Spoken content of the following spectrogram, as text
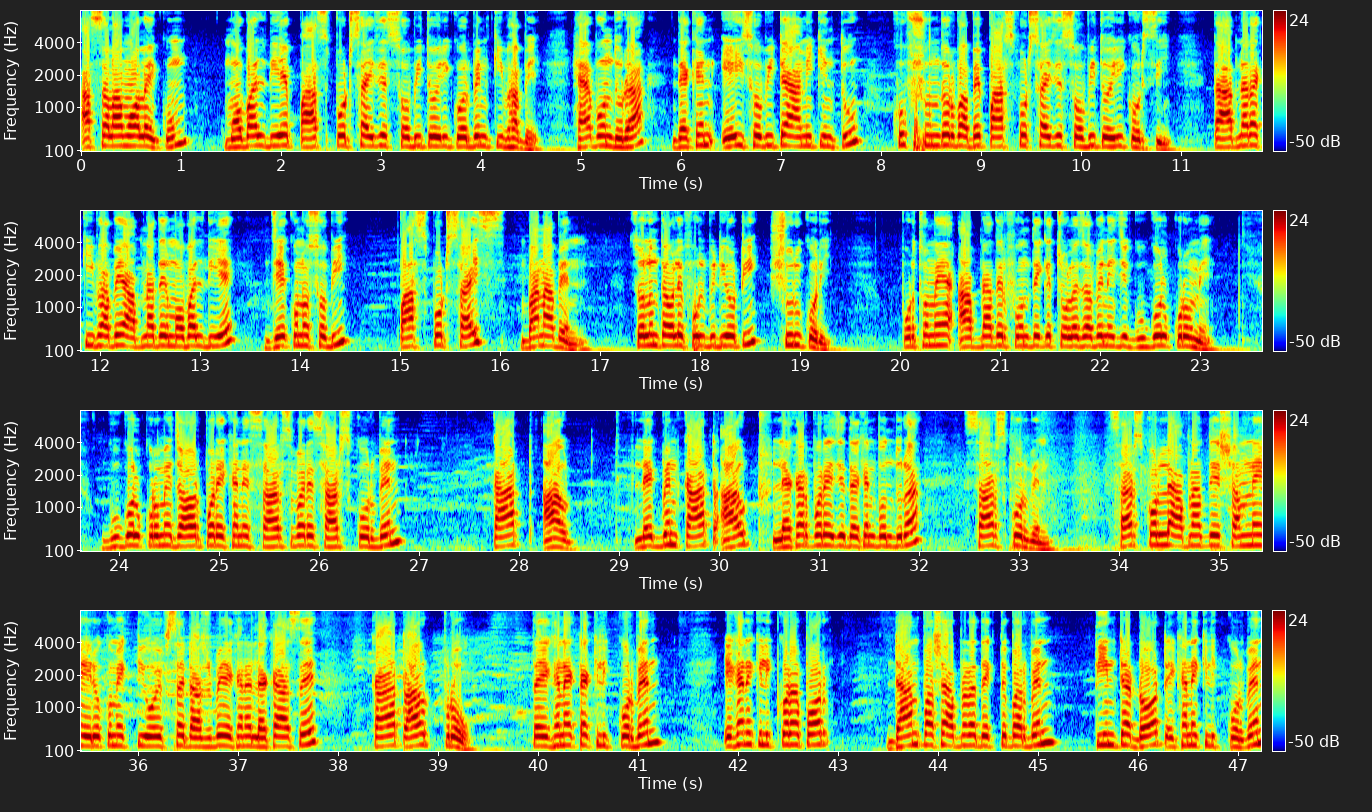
আসসালামু আলাইকুম। মোবাইল দিয়ে পাসপোর্ট সাইজের ছবি তৈরি করবেন কীভাবে? হ্যাঁ বন্ধুরা, দেখেন এই ছবিটা আমি কিন্তু খুব সুন্দরভাবে পাসপোর্ট সাইজের ছবি তৈরি করছি। তা আপনারা কীভাবে আপনাদের মোবাইল দিয়ে যে কোনো ছবি পাসপোর্ট সাইজ বানাবেন? চলুন তাহলে ফুল ভিডিওটি শুরু করি। প্রথমে আপনাদের ফোন থেকে চলে যাবেন এই যে গুগল ক্রোমে। গুগল ক্রোমে যাওয়ার পর এখানে সার্চ বারে সার্চ করবেন কাট আউট। লিখবেন কাট আউট। লেখার পরে যে দেখেন বন্ধুরা, সার্চ করবেন। সার্চ করলে আপনাদের সামনে এরকম একটি ওয়েবসাইট আসবে, এখানে লেখা আছে কাট আউট প্রো। তো এখানে একটা ক্লিক করবেন। এখানে ক্লিক করার পর ডান পাশে আপনারা দেখতে পারবেন তিনটা ডট, এখানে ক্লিক করবেন।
